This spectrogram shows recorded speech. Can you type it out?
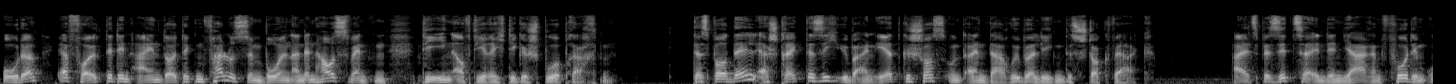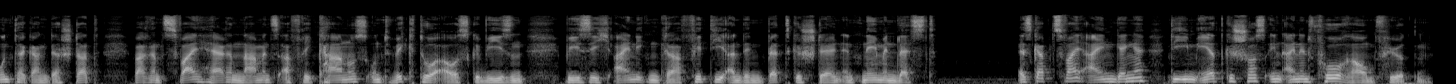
Oder er folgte den eindeutigen Phallus-Symbolen an den Hauswänden, die ihn auf die richtige Spur brachten. Das Bordell erstreckte sich über ein Erdgeschoss und ein darüberliegendes Stockwerk. Als Besitzer in den Jahren vor dem Untergang der Stadt waren zwei Herren namens Africanus und Victor ausgewiesen, wie sich einigen Graffiti an den Bettgestellen entnehmen lässt. Es gab zwei Eingänge, die im Erdgeschoss in einen Vorraum führten.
